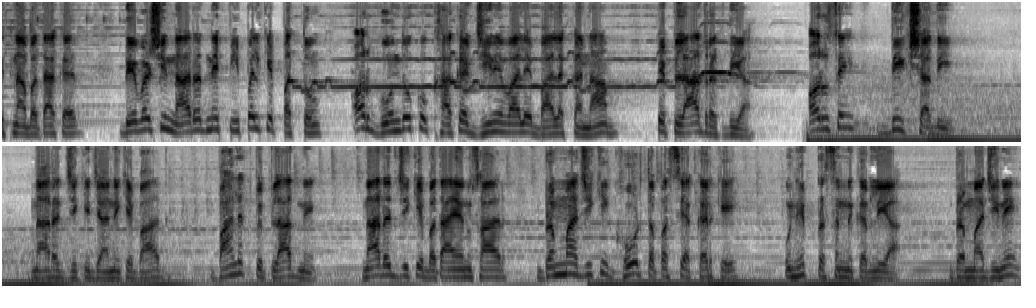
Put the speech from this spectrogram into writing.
इतना बताकर देवर्षि नारद ने पीपल के पत्तों और गोंदों को खाकर जीने वाले बालक का नाम पिपलाद रख दिया और उसे दीक्षा दी। नारद जी के जाने के बाद बालक पिपलाद ने नारद जी के बताए अनुसार ब्रह्मा जी की घोर तपस्या करके उन्हें प्रसन्न कर लिया। ब्रह्मा जी ने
